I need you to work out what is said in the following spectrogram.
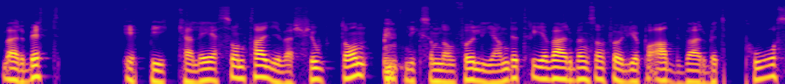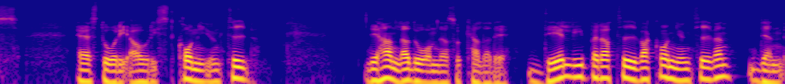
Verbet epikalesontai i vers 14, liksom de följande tre verben som följer på adverbet pås, står i aurist konjunktiv. Det handlar då om den så kallade deliberativa konjunktiven, den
